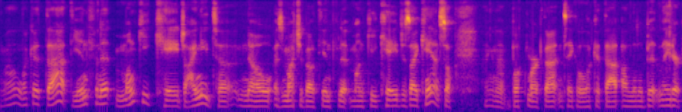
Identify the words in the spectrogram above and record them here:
well, look at that. The infinite monkey cage. I need to know as much about the infinite monkey cage as I can. So I'm going to bookmark that and take a look at that a little bit later.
